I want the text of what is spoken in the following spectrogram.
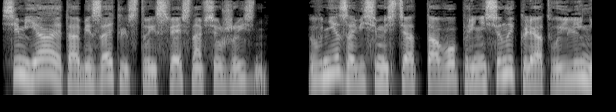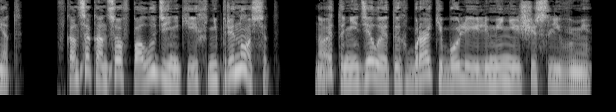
Семья — это обязательство и связь на всю жизнь. Вне зависимости от того, принесены клятвы или нет. В конце концов, полуденники их не приносят. Но это не делает их браки более или менее счастливыми.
